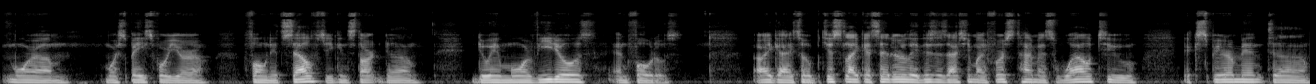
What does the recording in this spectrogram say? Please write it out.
more, um, more space for your phone itself. So you can start um, doing more videos and photos. All right, guys. So just like I said earlier, this is actually my first time as well to experiment uh,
